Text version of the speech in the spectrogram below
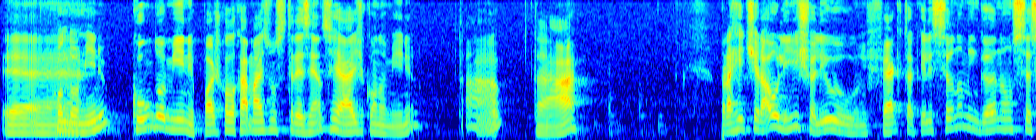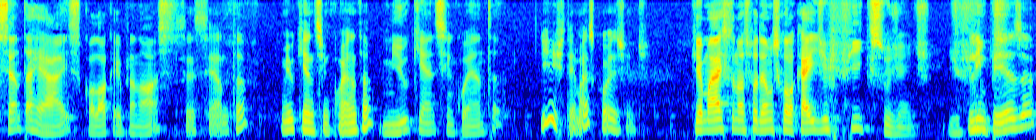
É... Condomínio. Condomínio. Pode colocar mais uns 300 reais de condomínio. Tá. Tá. Para retirar o lixo ali, o infecto aquele, se eu não me engano, uns 60 reais. Coloca aí para nós. 60. 1.550. 1.550. Ixi, tem mais coisa, gente. O que mais que nós podemos colocar aí de fixo, gente? De fixo. Limpeza.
